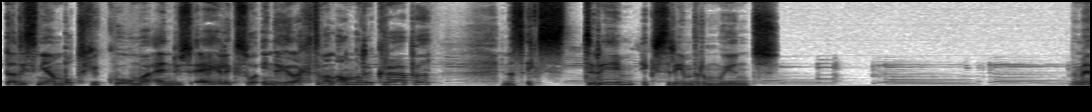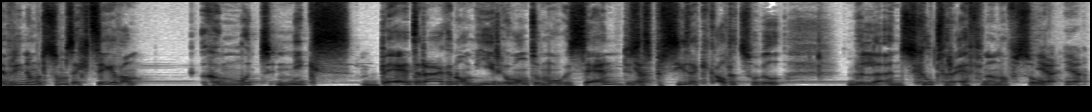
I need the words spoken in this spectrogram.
dat is niet aan bod gekomen. En dus eigenlijk zo in de gedachten van anderen kruipen. En dat is extreem, extreem vermoeiend. Mijn vrienden moeten soms echt zeggen van, je moet niks bijdragen om hier gewoon te mogen zijn. Dus Ja. dat is precies dat ik altijd zo wil, wil een schuld vereffenen of zo. Ja, ja.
